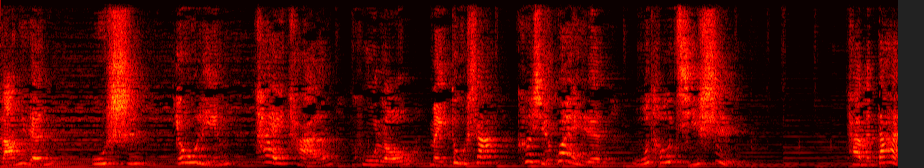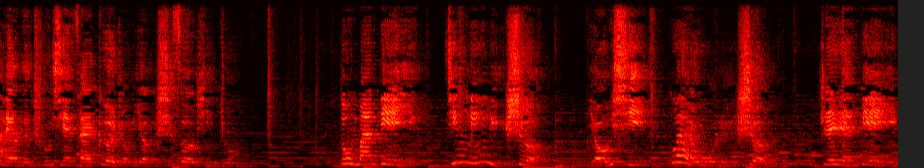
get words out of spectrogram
狼人、巫师、幽灵、泰坦、骷髅、美杜莎、科学怪人、无头骑士。他们大量的出现在各种影视作品中，动漫电影《精灵旅社》，游戏《怪物旅社》，真人电影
